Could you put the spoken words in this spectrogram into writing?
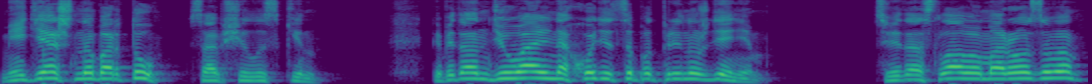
«Мятеж на борту», — сообщил Искин. «Капитан Дюваль находится под принуждением. Святослава Морозова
